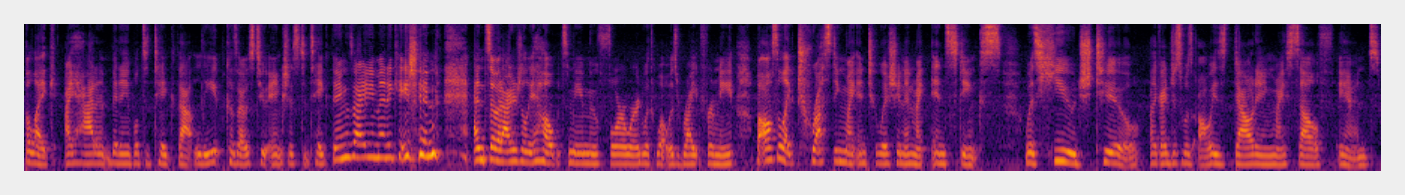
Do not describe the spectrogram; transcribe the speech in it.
but like I hadn't been able to take that leap because I was too anxious to take the anxiety medication. and so it actually helped me move forward with what was right for me. But also like trusting my intuition and my instincts was huge too. Like I just was always doubting myself and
